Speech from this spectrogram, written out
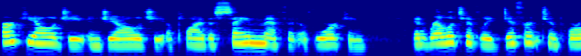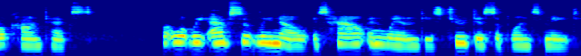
Archaeology and geology apply the same method of working in relatively different temporal contexts, but what we absolutely know is how and when these two disciplines meet.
